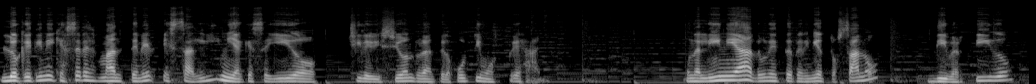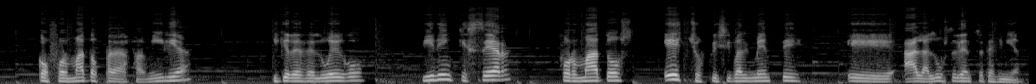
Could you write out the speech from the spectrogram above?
lo que tiene que hacer es mantener esa línea que ha seguido Chilevisión durante los últimos tres años. Una línea de un entretenimiento sano, divertido, con formatos para la familia y que desde luego tienen que ser formatos hechos principalmente eh, a la luz del entretenimiento.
